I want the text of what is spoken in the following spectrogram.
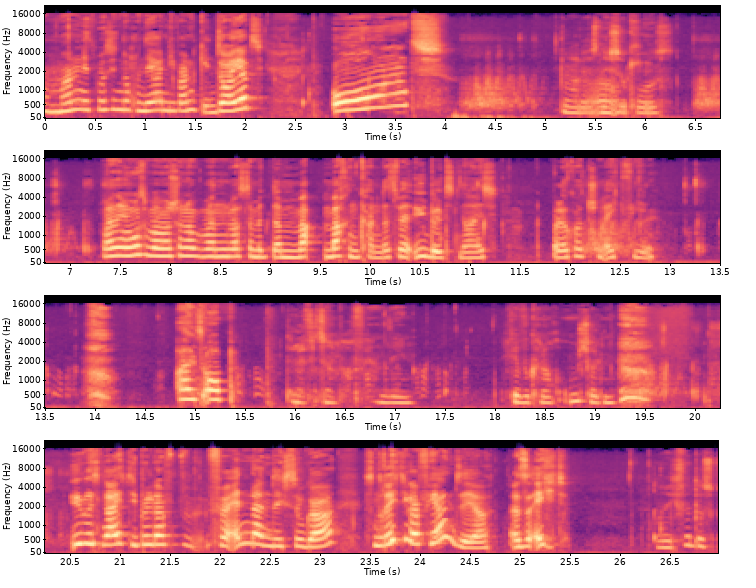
Oh Mann, jetzt muss ich noch näher an die Wand gehen. So, jetzt. Und. Ja, der ist nicht so okay. groß. Warte, muss man mal schauen, ob man was damit dann ma machen kann. Das wäre übelst nice. Weil der kostet schon echt viel. Als ob. Der läuft jetzt einfach Fernsehen. Glaube, wir können auch umschalten. Übelst nice. Die Bilder verändern sich sogar. Das ist ein richtiger Fernseher. Also echt. Ich finde das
